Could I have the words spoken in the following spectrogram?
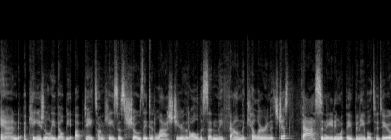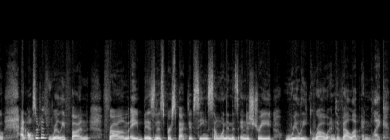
and occasionally there'll be updates on cases, shows they did last year that all of a sudden they found the killer. And it's just fascinating what they've been able to do. And also just really fun from a business perspective, seeing someone in this industry really grow and develop and like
